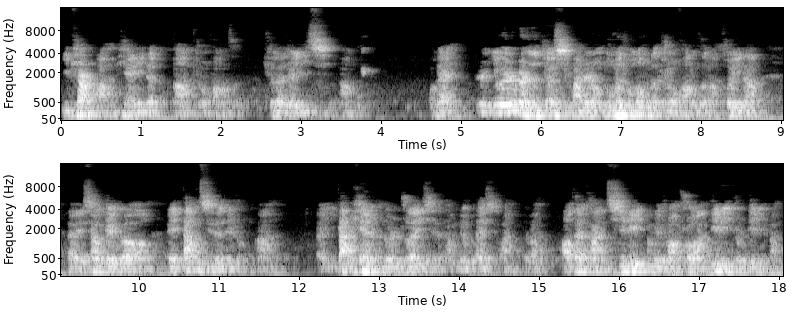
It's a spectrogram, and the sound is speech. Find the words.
一片儿啊很便宜的啊这种房子，就在这一起啊，OK。日，因为日本人比较喜欢这种独门独栋的这种房子嘛，所以呢，呃，像这个诶当期的这种啊，呃一大片很多人住在一起的，他们就不太喜欢，对吧？好，再看七里，没什么好说啊，地理就是地理吧。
